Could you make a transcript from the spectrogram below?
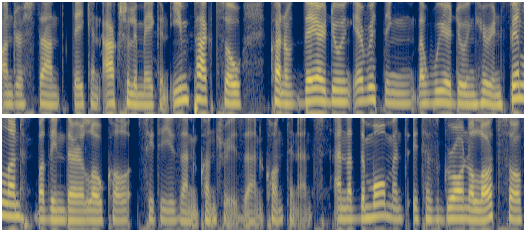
understand that they can actually make an impact. So kind of they are doing everything that we are doing here in finland but in their local cities and countries and continents. And at the moment it has grown a lot. So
